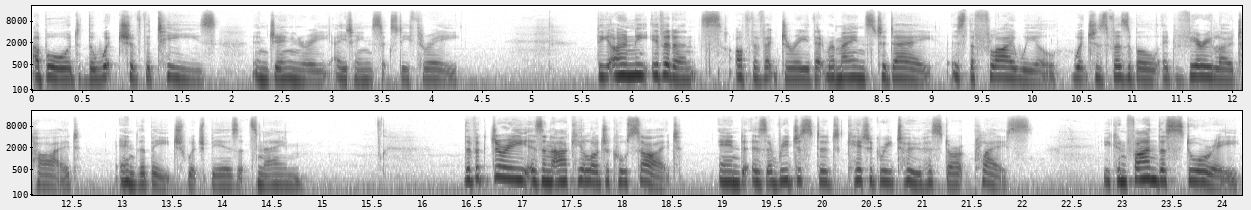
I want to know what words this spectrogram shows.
aboard the Witch of the Tees in January 1863. The only evidence of the victory that remains today is the flywheel, which is visible at very low tide, and the beach which bears its name. The Victory is an archaeological site and is a registered Category 2 historic place. You can find this story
